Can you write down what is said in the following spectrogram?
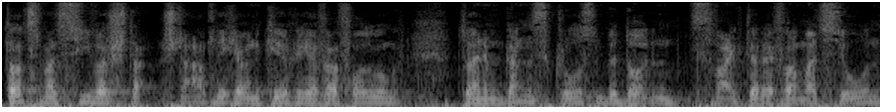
trotz massiver staatlicher und kirchlicher Verfolgung zu einem ganz großen, bedeutenden Zweig der Reformation.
